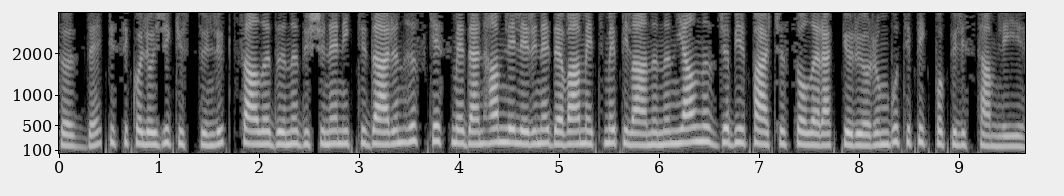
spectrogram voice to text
sözde psikolojik üstünlük sağladığını düşünen iktidarın hız kesmeden hamlelerine devam etme planının yalnızca bir parçası olarak görüyorum bu tipik popülist hamleyi.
